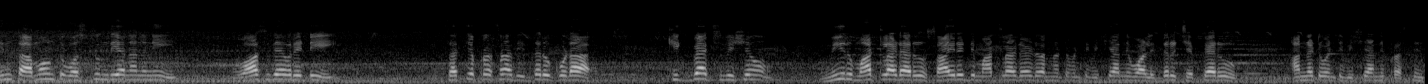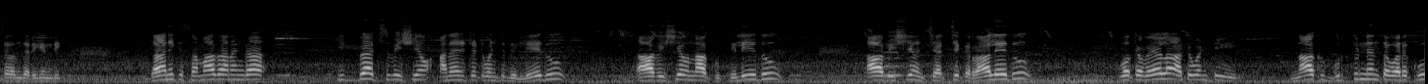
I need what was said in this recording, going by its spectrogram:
ఇంత అమౌంట్ వస్తుంది అనని వాసుదేవరెడ్డి సత్యప్రసాద్ ఇద్దరు కూడా కిక్ బ్యాక్స్ విషయం మీరు మాట్లాడారు సాయిరెడ్డి మాట్లాడాడు అన్నటువంటి విషయాన్ని వాళ్ళిద్దరూ చెప్పారు అన్నటువంటి విషయాన్ని ప్రశ్నించడం జరిగింది. దానికి సమాధానంగా కిక్ బ్యాక్స్ విషయం అనేటటువంటిది లేదు. ఆ విషయం నాకు తెలియదు. ఆ విషయం చర్చకు రాలేదు. ఒకవేళ అటువంటి నాకు గుర్తుండేంత వరకు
